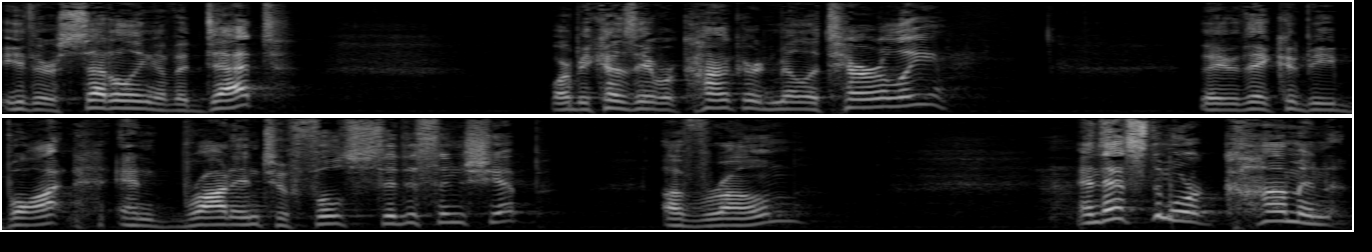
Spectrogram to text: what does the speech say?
either settling of a debt or because they were conquered militarily. They, they could be bought and brought into full citizenship of Rome. And that's the more common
